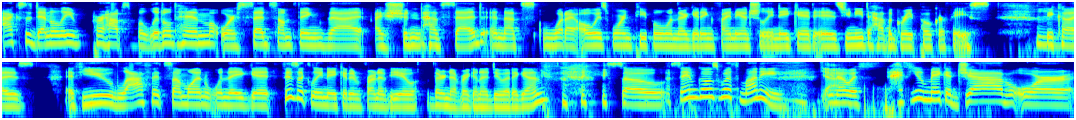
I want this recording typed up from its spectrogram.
accidentally perhaps belittled him or said something that I shouldn't have said and that's what I always warn people when they're getting financially naked is you need to have a great poker face hmm. because if you laugh at someone when they get physically naked in front of you, they're never going to do it again. so, same goes with money. Yeah. You know, if if you make a jab or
